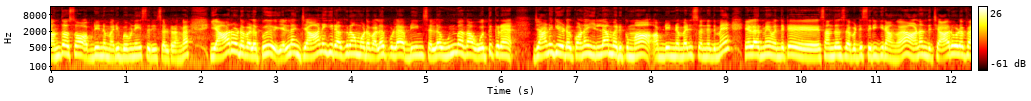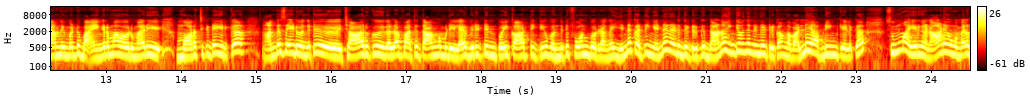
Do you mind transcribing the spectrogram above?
சந்தோஷம் அப்படின்ற மாதிரி புவனேஸ்வரி சொல்கிறாங்க யாரோட வளர்ப்பு எல்லாம் ஜானகி ரகுராமோட வளர்ப்புல அப்படின்னு சொல்ல உண்மைதான். ஒத்துக்கிறேன். ஜானகியோட குணம் இல்லாமல் இருக்குமா அப்படின்ற மாதிரி சொன்னதுமே எல்லாருமே வந்துட்டு சந்தோஷப்பட்டு சிரிக்கிறாங்க. ஆனால் அந்த சாரோட ஃபேமிலி மட்டும் பயங்கரமாக ஒரு மாதிரி முறைச்சிக்கிட்டே இருக்க. அந்த சைடு வந்துட்டு சாருக்கு இதெல்லாம் பார்த்து தாங்க முடியல. விருட்டுன்னு போய் கார்த்திக்கு வந்துட்டு ஃபோன் போடுறாங்க. என்ன கத்திங்க என்ன நடந்துட்டு இருக்கு? தானோ இங்கே வந்து நின்றுட்டு இருக்காங்க. அப்படின்னு கேளுக்க சும்மா இருங்க. நானே உங்கள் மேலே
